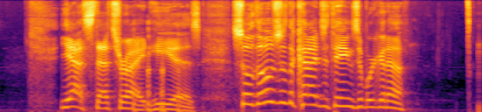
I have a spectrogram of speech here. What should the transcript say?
Yes, that's right. He is. So those are the kinds of things that we're gonna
